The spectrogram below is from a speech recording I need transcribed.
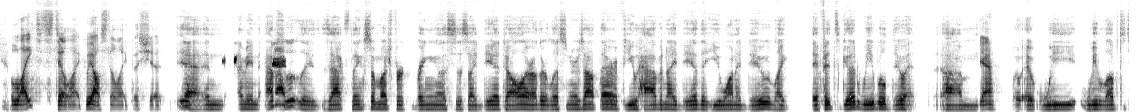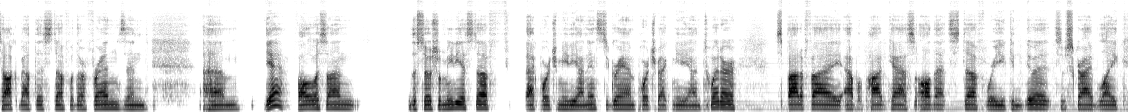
Liked, still like. We all still like this shit. Yeah, and I mean, absolutely, Zach. Thanks so much for bringing us this idea to all our other listeners out there. If you have an idea that you want to do, like if it's good, we will do it. Um, Yeah. it- we we love to talk about this stuff with our friends, and um, yeah, follow us on the social media stuff. Back Porch Media on Instagram, Porchback Media on Twitter, Spotify, Apple Podcasts, all that stuff where you can do it. Subscribe, like,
